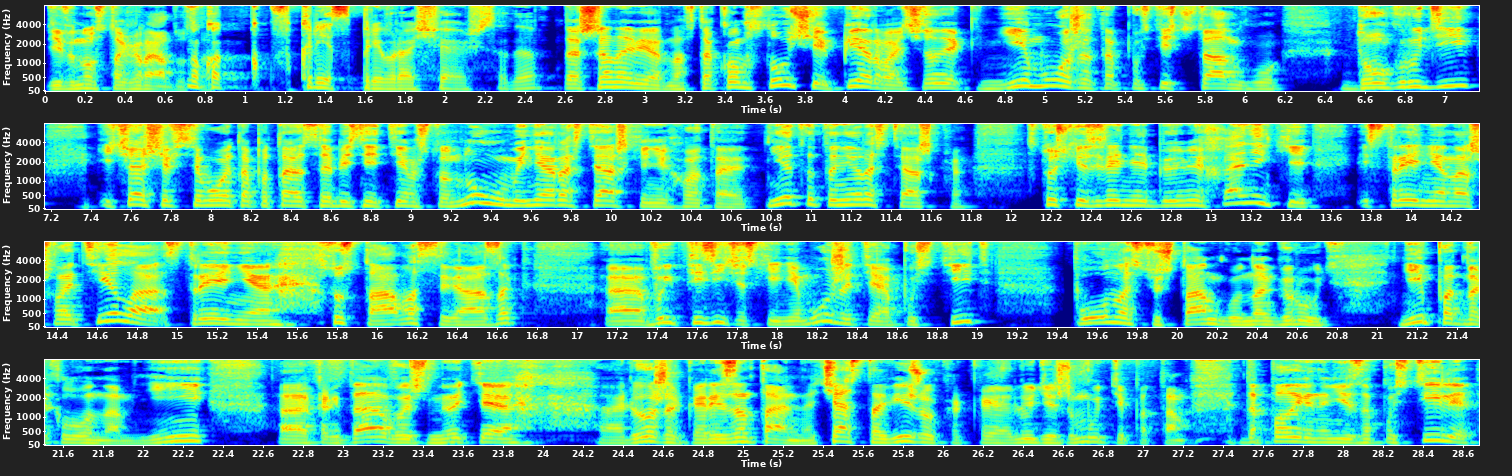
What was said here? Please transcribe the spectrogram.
90 градусов. Ну, как в крест превращаешься, да? Совершенно верно. В таком случае, первое, человек не может опустить штангу до груди, и чаще всего это пытаются объяснить тем, что, ну, у меня растяжки не хватает. Нет, это не растяжка растяжка. С точки зрения биомеханики и строения нашего тела, строения сустава, связок, э, вы физически не можете опустить полностью штангу на грудь, ни под наклоном, ни э, когда вы жмете э, лежа горизонтально. Часто вижу, как люди жмут, типа там до половины не запустили,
